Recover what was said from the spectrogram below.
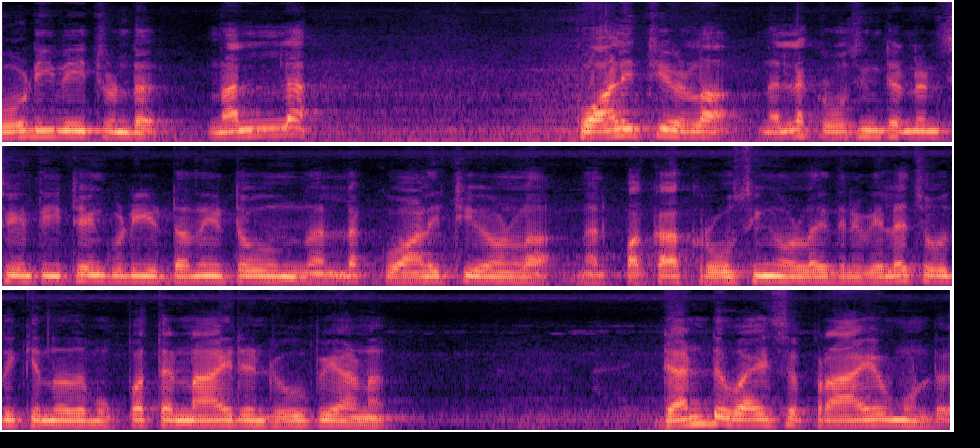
ബോഡി വെയിറ്റ് ഉണ്ട്. നല്ല ക്വാളിറ്റിയുള്ള നല്ല ക്രോസിംഗ് ടെൻഡൻസിയും തീറ്റയും കൂടി ഇടനീട്ടവും നല്ല ക്വാളിറ്റിയുള്ള നല്ല പക്ക ക്രോസിംഗ് ഉള്ള ഇതിന് വില ചോദിക്കുന്നത് മുപ്പത്തെണ്ണായിരം രൂപയാണ്. രണ്ട് വയസ്സ് പ്രായവുമുണ്ട്.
